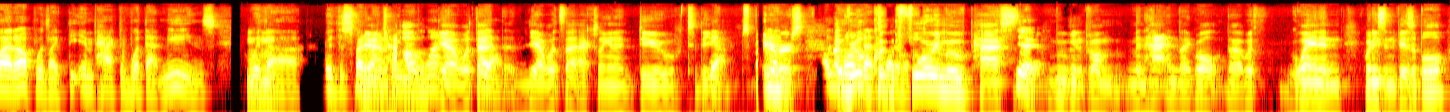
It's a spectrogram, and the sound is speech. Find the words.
that up with like the impact of what that means with Mhm. uh with the Spider-Man yeah, and twenty how- ninety nine. yeah, what that yeah. what's that actually gonna do to the Yeah. Spider Verse? I Uh, real quick Spider-Man. before we move past Yeah, yeah. moving from Manhattan, like well, uh, with Gwen and when he's invisible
